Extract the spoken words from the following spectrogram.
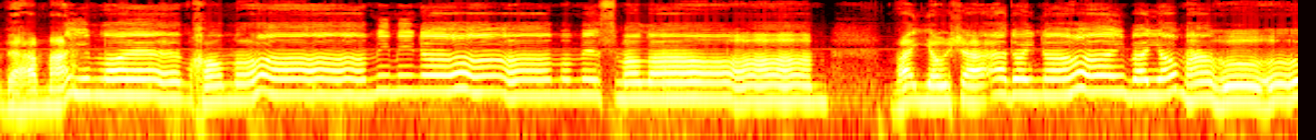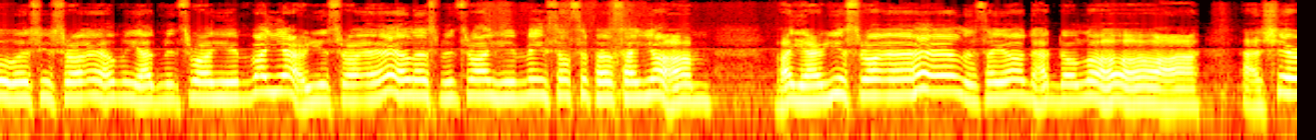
והמים להם חומו מימינם ומשמאלם ויושע אדוני ביום ההוא אס ישראל מיד מצרים וירא ישראל אס מצרים מסל ספס הים וירא ישראל אס היד הגדולה אשר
